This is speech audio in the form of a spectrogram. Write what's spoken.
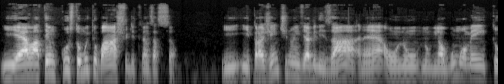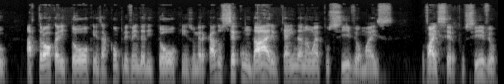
E ela tem um custo muito baixo de transação. E, e para a gente não inviabilizar, né? Ou num, num, em algum momento a troca de tokens, a compra e venda de tokens, o mercado secundário, que ainda não é possível, mas vai ser possível,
